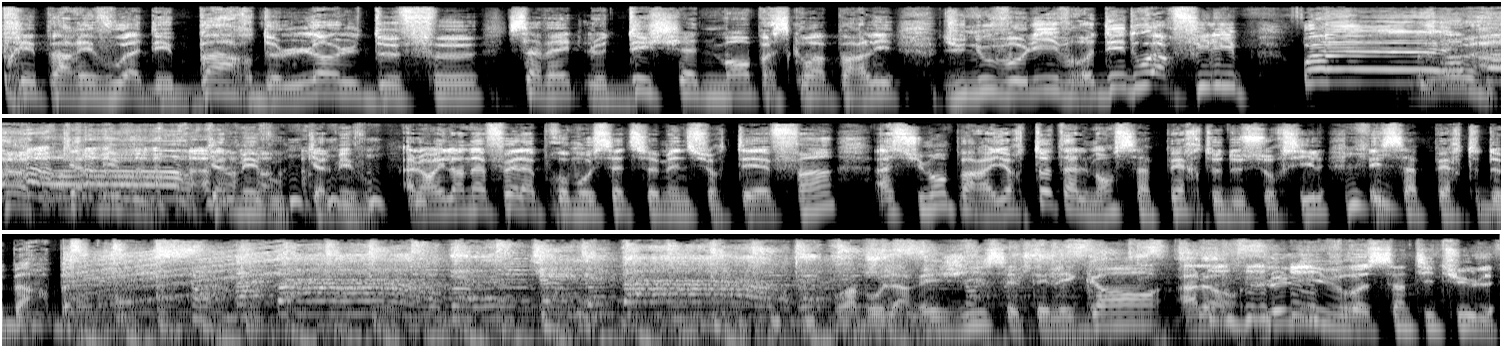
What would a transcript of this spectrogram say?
préparez-vous à des barres de lol de feu. Ça va être le déchaînement parce qu'on va parler du nouveau livre d'Édouard Philippe. Ouais Calmez-vous, calmez-vous, calmez-vous. Alors il en a fait la promo cette semaine sur TF1, assumant par ailleurs totalement sa perte de sourcils et sa perte de barbe. Bravo la régie, c'est élégant. Alors, le livre s'intitule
